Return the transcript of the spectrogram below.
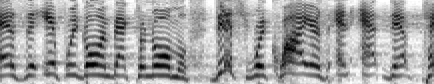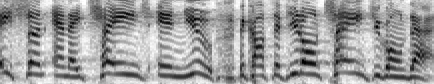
as if we're going back to normal. This requires an adaptation and a change in you because if you don't change, you're going to die.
